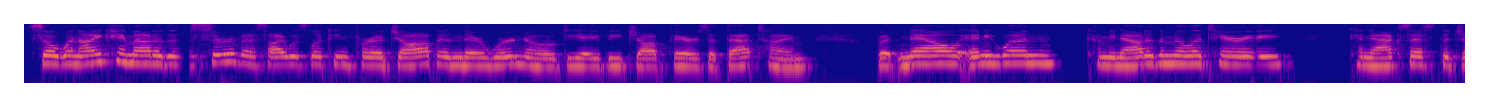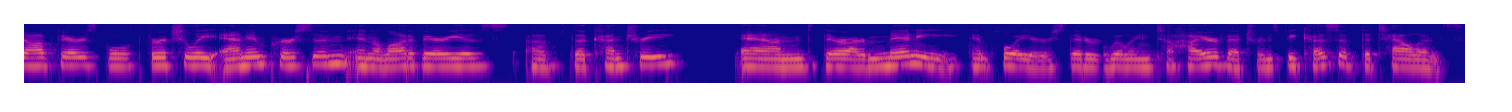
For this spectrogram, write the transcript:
So when I came out of the service, I was looking for a job and there were no DAV job fairs at that time. But now anyone coming out of the military can access the job fairs both virtually and in person in a lot of areas of the country. And there are many employers that are willing to hire veterans because of the talents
